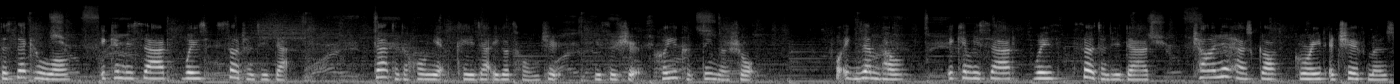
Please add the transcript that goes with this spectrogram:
The second one, it can be said with certainty that. That 的后面可以加一个从句，意思是可以肯定的说。For example, it can be said with certainty that China has got great achievements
